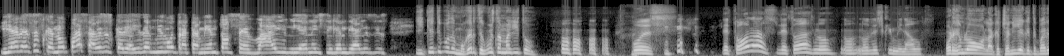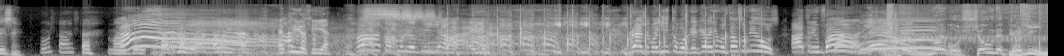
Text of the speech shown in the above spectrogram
Y a veces que no pasa, a veces que de ahí del mismo tratamiento se va y viene y sigue en diálisis. ¿Y qué tipo de mujer te gusta, Mayito? Pues de todas, de todas no, no, no discriminamos. Por ejemplo, la cachanilla, ¿qué te parece? No, está, está, está bonita, está curiosilla. ¡Ah, está curiosilla! Gracias, Mayito, porque aquí venimos a Estados Unidos a triunfar. El nuevo show de Piolín.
